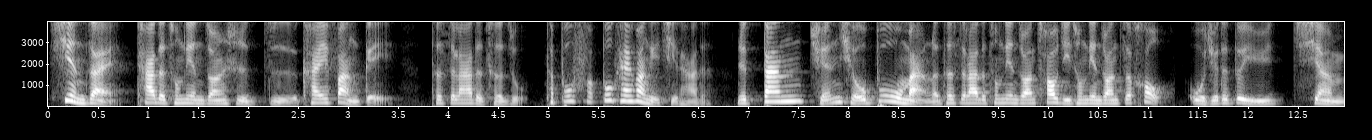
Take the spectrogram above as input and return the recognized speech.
现在它的充电桩是只开放给特斯拉的车主，它不放不开放给其他的。你当全球布满了特斯拉的充电桩、超级充电桩之后，我觉得对于像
